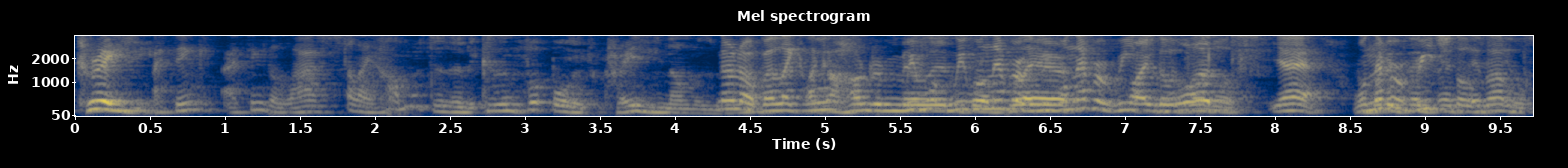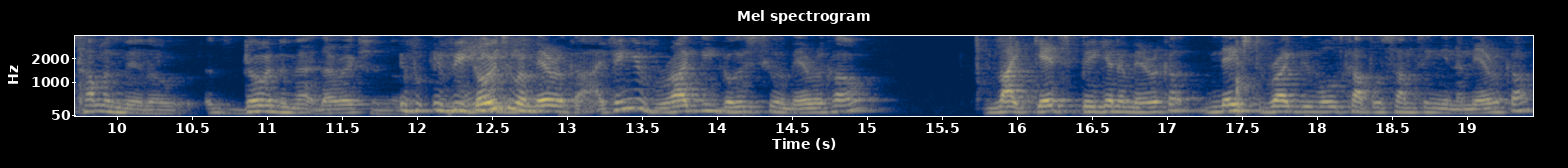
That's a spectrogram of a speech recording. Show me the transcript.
Crazy. I think I think the last Like, how much is it? Because in football, it's crazy numbers. No, bro. no, but like like we, a hundred we million. will, we for will a never player. we will never reach Like, those what? levels. Yeah, we'll But never it's- reach it's- those it's, levels. It's coming there though. It's going in that direction. Though. if, if we go to Maybe. America, I think if rugby goes to America, like gets big in America, next Rugby World Cup or something in America,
